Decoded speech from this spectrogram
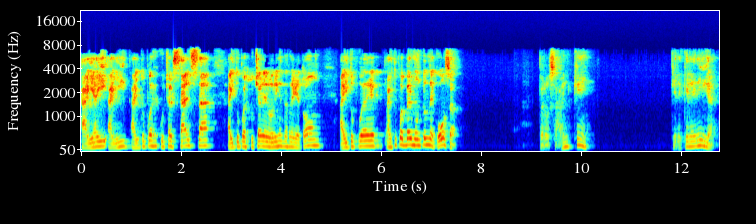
ahí, ahí, ahí, ahí tú puedes escuchar salsa, ahí tú puedes escuchar el origen del reggaetón, Ahí tú puedes, ahí tú puedes ver un montón de cosas. Pero ¿saben qué? ¿Quiere que le diga?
